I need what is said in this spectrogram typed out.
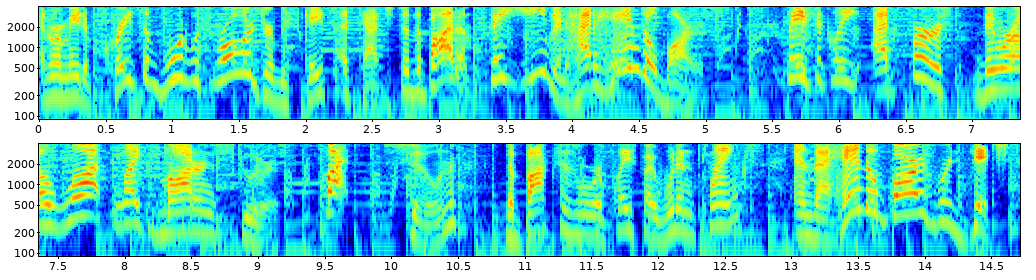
and were made of crates of wood with roller derby skates attached to the bottom. They even had handlebars. Basically, at first, they were a lot like modern scooters, but soon, the boxes were replaced by wooden planks and the handlebars were ditched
